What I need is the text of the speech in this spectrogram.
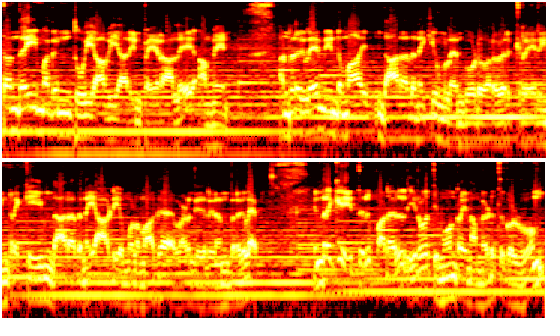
தந்தை மகன் தூய் ஆவியாரின் பெயராலே அமேன் அன்பர்களே மீண்டுமாய் இந்த ஆராதனைக்கு உங்களை அன்போடு வரவேற்கிறேன். இன்றைக்கு இந்த ஆராதனை ஆடியோ மூலமாக வழங்குகிறேன் நண்பர்களே. இன்றைக்கு திருப்பாடல் இருபத்தி மூன்றை நாம் எடுத்துக்கொள்வோம்.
